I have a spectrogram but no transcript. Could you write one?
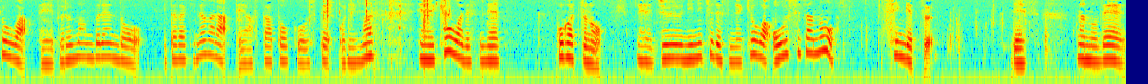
今日は、えー、ブルマンブレンドをいただきながら、えアフタートークをしております、え今日はですね5月の、えー、12日ですね。今日はお牛座の新月です。なので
